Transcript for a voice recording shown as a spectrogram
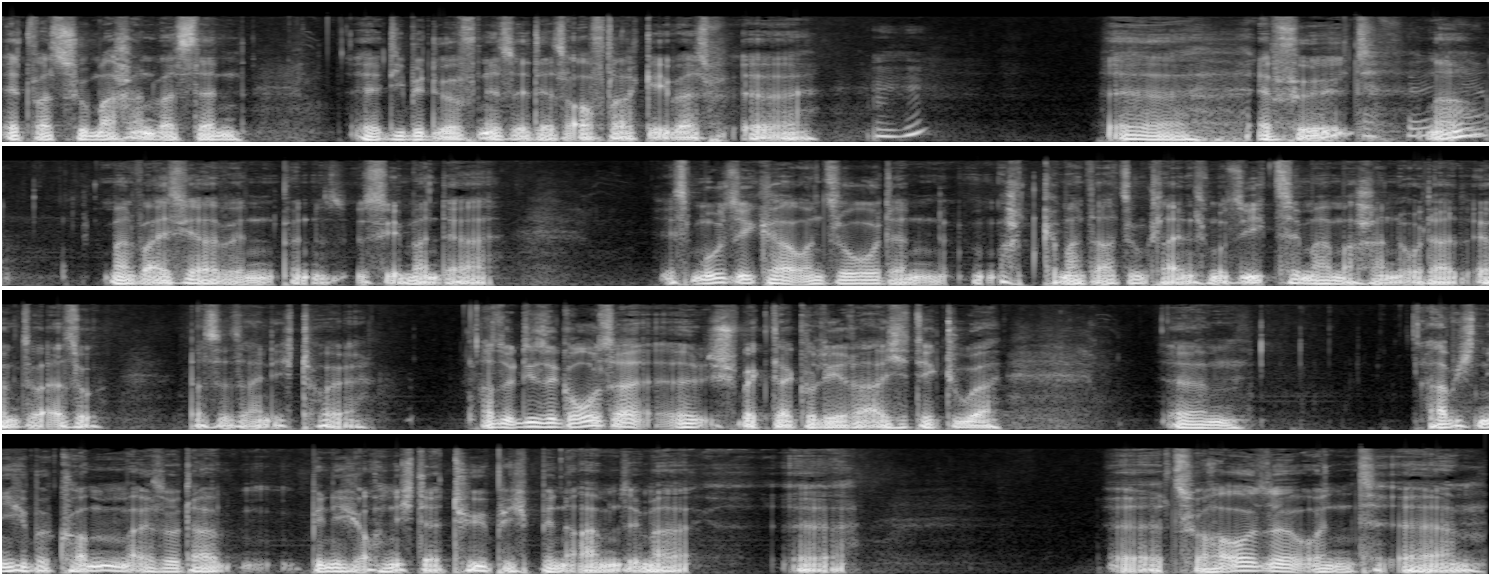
etwas zu machen, was dann äh, die Bedürfnisse des Auftraggebers äh, mhm. äh, erfüllt. Erfüllt, ne? ja. Man weiß ja, wenn, wenn es ist jemand, der ist Musiker und so, dann macht, kann man da so ein kleines Musikzimmer machen oder irgendwo. Also das ist eigentlich toll. Also diese große, äh, spektakuläre Architektur ähm, habe ich nie bekommen. Also da bin ich auch nicht der Typ. Ich bin abends immer äh, äh, zu Hause und ähm,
